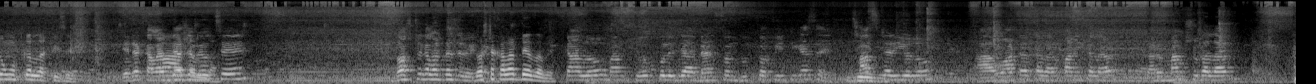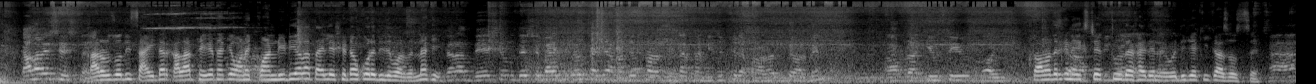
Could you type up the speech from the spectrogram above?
চমৎকার লাগতেছে। এটা কালার দেওয়া যাবে হচ্ছে দশটা কালার দেওয়া যাবে দশটা কালার দেওয়া যাবে। কালো মাংস কলিজা ভ্যানসন দুধ কফি ঠিক আছে? মাস্টার ইয়েলো ওয়াটার কালার পানি কালার কারণ মাংস কালার কারোর যদি চাহিদার কালার থেকে থাকে অনেক কোয়ান্টিটি আলা তাইলে সেটাও করে দিতে পারবেন নাকি? যারা দেশ এবং দেশে বাইরে দিলেও তাহলে আমাদের আপনার ভিজিট করে অর্ডার দিতে পারবেন। তো আমাদেরকে নেক্সট একটু দেখাই দেন ওইদিকে কি কাজ হচ্ছে? হ্যাঁ হ্যাঁ,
